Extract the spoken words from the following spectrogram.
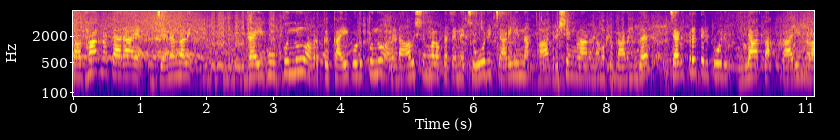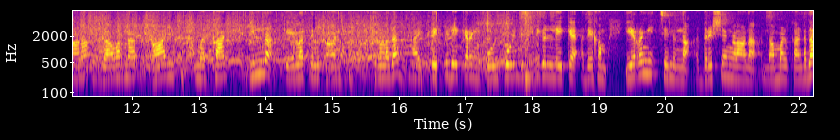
സാധാരണക്കാരായ ജനങ്ങളെ കൈകൂപ്പുന്നു. അവർക്ക് കൈ കൊടുക്കുന്നു അവരുടെ ആവശ്യങ്ങളൊക്കെ തന്നെ ചോദിച്ചറിയുന്ന ആ ദൃശ്യങ്ങളാണ് നമുക്ക് കാണുന്നത്. ചരിത്രത്തിൽ പോലും ഇല്ലാത്ത കാര്യങ്ങളാണ് ഗവർണർ ആരിഫ് മുഹമ്മദ് ഖാൻ ഇന്ന് കേരളത്തിൽ കാണിച്ചിട്ടുള്ളത്. ഹൈടെക്കിലേക്ക് ഇറങ്ങി കോഴിക്കോടിന്റെ വീതികളിലേക്ക് അദ്ദേഹം ഇറങ്ങി ചെല്ലുന്ന ദൃശ്യങ്ങളാണ് നമ്മൾ കണ്ടത്.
